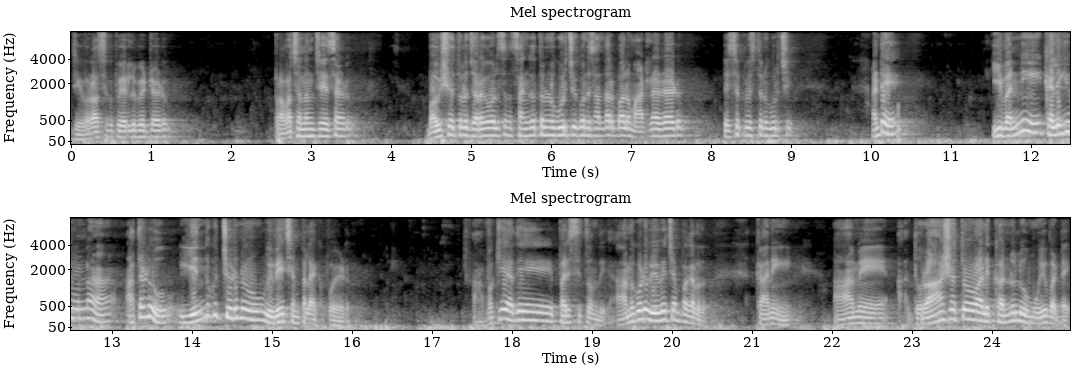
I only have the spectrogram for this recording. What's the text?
జీవరాశికి పేర్లు పెట్టాడు ప్రవచనం చేశాడు భవిష్యత్తులో జరగవలసిన సంగతులను గూర్చి కొన్ని సందర్భాలు మాట్లాడాడు యేసుక్రీస్తుని గూర్చి. అంటే ఇవన్నీ కలిగి ఉన్న అతడు ఎందుకు చెడును వివేచింపలేకపోయాడు? అవ్వకి అదే పరిస్థితి ఉంది. ఆమె కూడా వివేచింపగలదు. కానీ ఆమె దురాశతో వాళ్ళ కన్నులు మూయబడ్డాయి.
